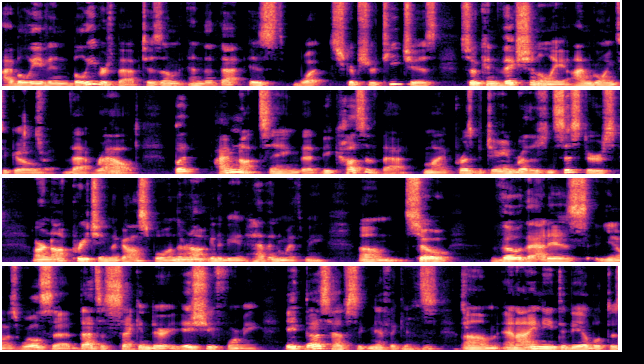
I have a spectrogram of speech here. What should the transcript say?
I believe in believers' baptism and that that is what Scripture teaches. So convictionally, I'm going to go right. that route. But I'm not saying that because of that, my Presbyterian brothers and sisters are not preaching the gospel and they're not going to be in heaven with me. Um, so, though that is, you know, as Will said, that's a secondary issue for me, it does have significance. Um, and I need to be able to,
